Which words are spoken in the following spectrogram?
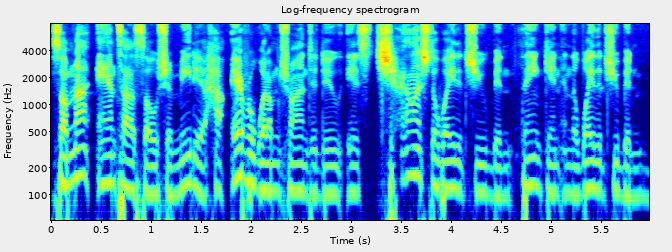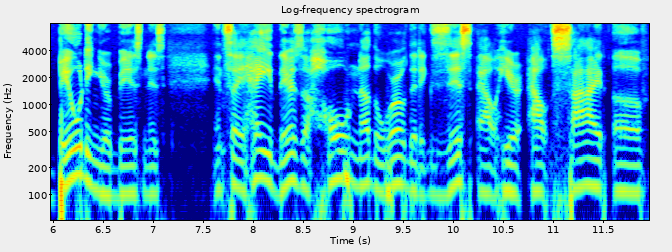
So I'm not anti social media. However, what I'm trying to do is challenge the way that you've been thinking and the way that you've been building your business and say, hey, there's a whole nother world that exists out here outside of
